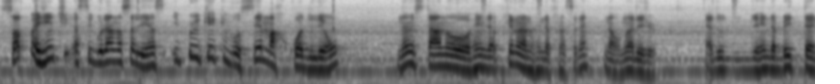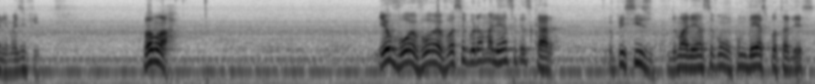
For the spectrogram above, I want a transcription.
Só pra gente assegurar nossa aliança. E por que que você, Marco de Leon, não está no reino da... Porque não é no reino da França, né? Não, não é de Juro. É do, reino da Britânia, mas enfim. Vamos lá. Eu vou, eu vou, eu vou segurar uma aliança com esse cara. Eu preciso de uma aliança com, com déspota desse.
